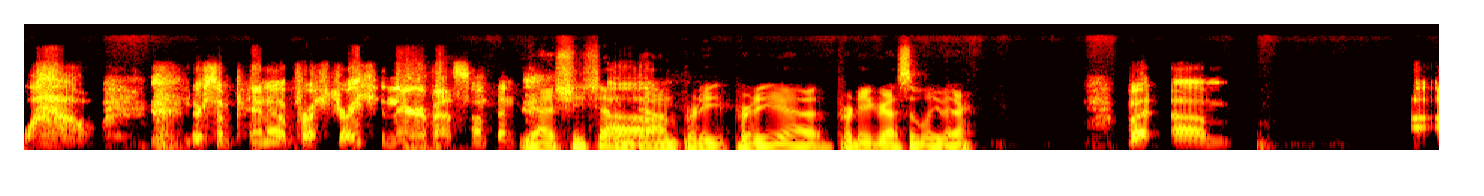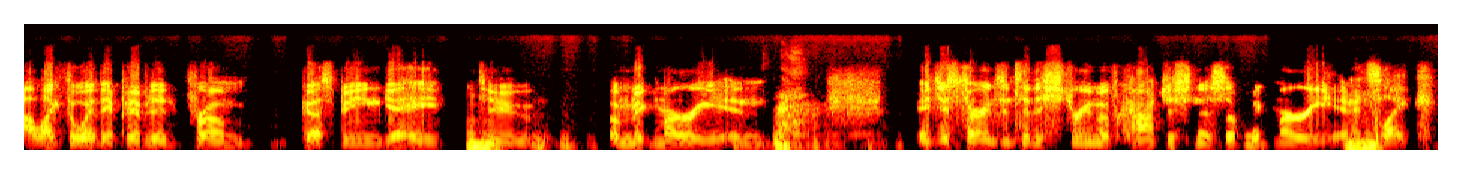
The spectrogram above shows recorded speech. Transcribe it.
wow, there's some pent up frustration there about something. yeah. She shut him Um, down pretty pretty uh, pretty aggressively there. But um, I, I like the way they pivoted from Gus being gay Mhm. to uh, McMurray, and it just turns into the stream of consciousness of McMurray, and Mm-hmm. it's like,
